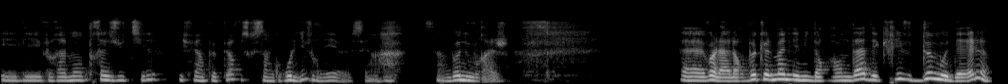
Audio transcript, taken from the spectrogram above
il est vraiment très utile. Il fait un peu peur parce que c'est un gros livre, mais euh, c'est un, bon ouvrage. Euh, voilà, alors Buckelman et Miranda décrivent deux modèles.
